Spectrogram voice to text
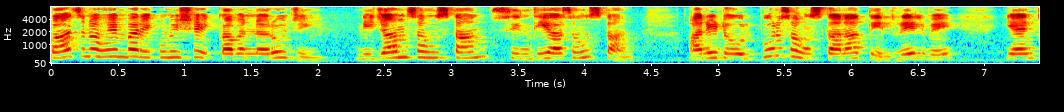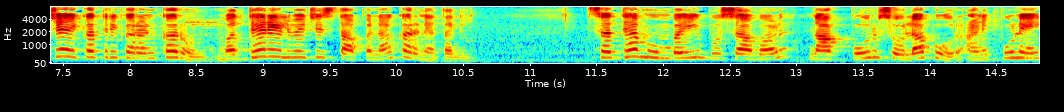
पाच नोव्हेंबर एकोणीसशे एकावन्न रोजी निजाम संस्थान सिंधिया संस्थान आणि ढोलपूर संस्थानातील रेल्वे यांचे एकत्रीकरण करून मध्य रेल्वेची स्थापना करण्यात आली. सध्या मुंबई भुसावळ नागपूर सोलापूर आणि पुणे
